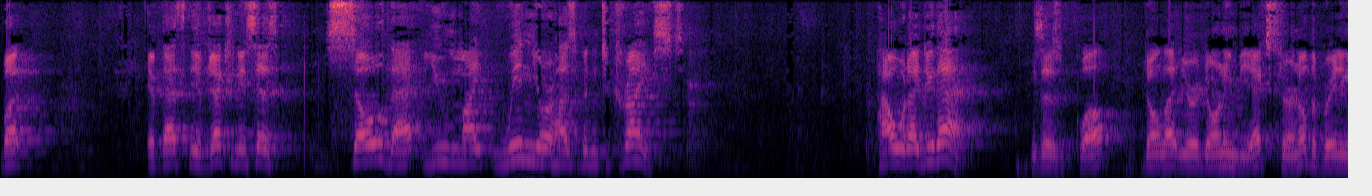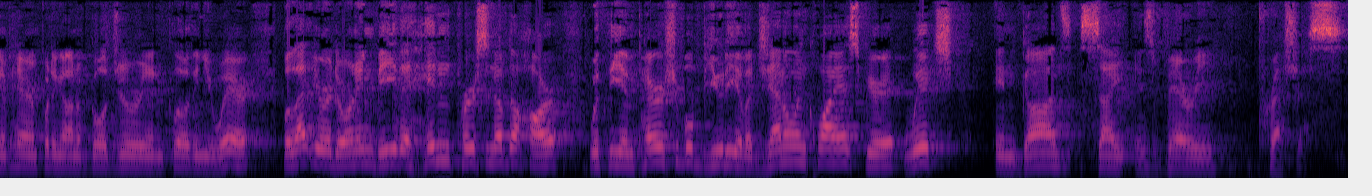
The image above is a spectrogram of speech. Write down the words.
but if that's the objection, he says, so that you might win your husband to Christ. How would I do that? He says, well, don't let your adorning be external, the braiding of hair and putting on of gold jewelry and clothing you wear, but let your adorning be the hidden person of the heart with the imperishable beauty of a gentle and quiet spirit, which in God's sight is very precious.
